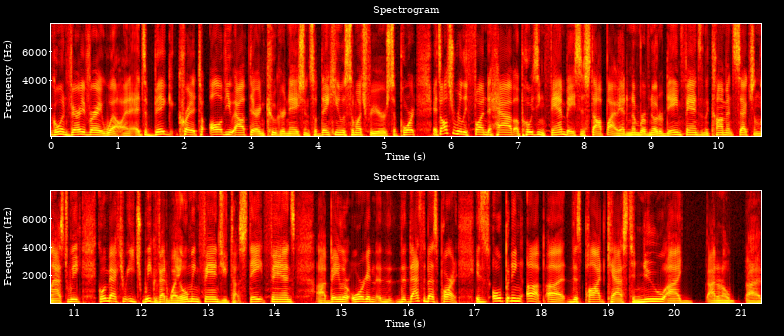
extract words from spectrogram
going very, very well, and it's a big credit to all of you out there in Cougar Nation. So thank you so much for your support. It's also really fun to have opposing fan bases stop by. We had a number of Notre Dame fans in the comments section last week. Going back through each week, we've had Wyoming fans, Utah State fans, uh, Baylor, Oregon. That's the best part. Is opening up uh, this podcast to new. Uh, I don't know, uh,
